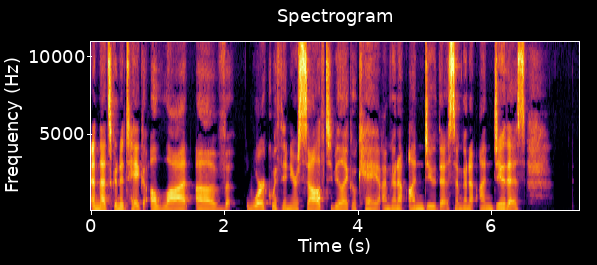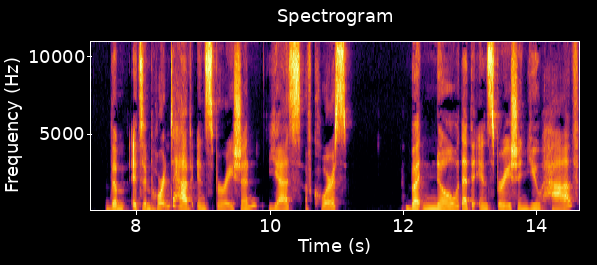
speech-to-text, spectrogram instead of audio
and that's going to take a lot of work within yourself to be like okay i'm going to undo this i'm going to undo this the it's important to have inspiration yes of course but know that the inspiration you have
